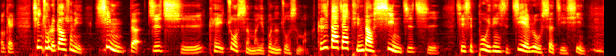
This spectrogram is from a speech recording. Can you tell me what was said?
，OK，清楚的告诉你性的支持可以做什么，也不能做什么。可是大家听到性支持。其实不一定是介入涉及性。嗯，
